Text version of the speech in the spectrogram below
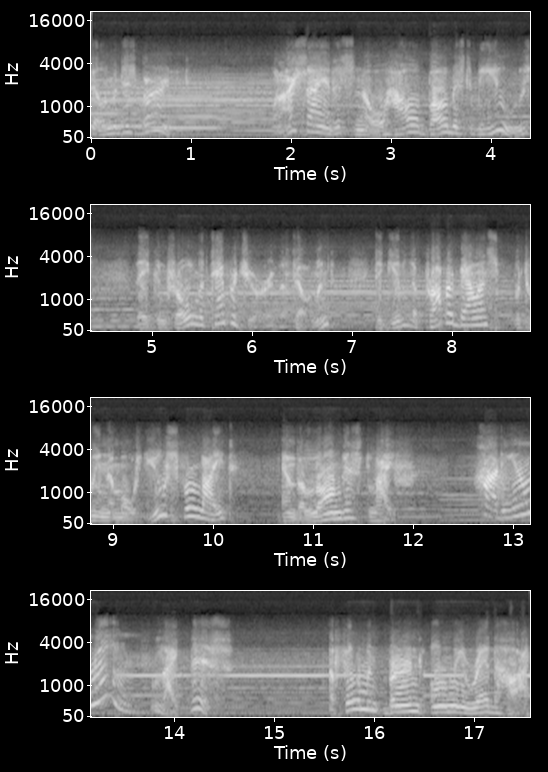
filament is burned. When our scientists know how a bulb is to be used, they control the temperature of the filament to give the proper balance between the most useful light and the longest life. How do you mean? Like this. A filament burned only red hot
